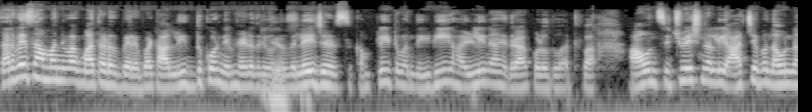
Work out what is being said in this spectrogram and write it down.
ಸರ್ವೇ ಸಾಮಾನ್ಯವಾಗಿ ಮಾತಾಡೋದು ಬೇರೆ ಬಟ್ ಅಲ್ಲಿ ಇದ್ದುಕೊಂಡು ನೀವು ಹೇಳಿದ್ರಿ ಒಂದು. ವಿಲೇಜರ್ಸ್ ಕಂಪ್ಲೀಟ್ ಒಂದು ಇಡೀ ಹಳ್ಳಿನ ಹೆದರಾಕೊಳ್ಳೋದು ಅಥವಾ ಆ ಒಂದು ಸಿಚುವೇಶನ್ ಅಲ್ಲಿ ಆಚೆ ಬಂದು ಅವನ್ನ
